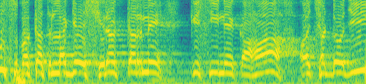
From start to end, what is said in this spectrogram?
اس وقت لگے شرک کرنے، کسی نے کہا، اور چھڈو جی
